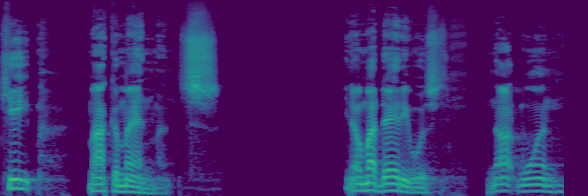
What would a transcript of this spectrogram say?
keep my commandments. You know, my daddy was not one,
